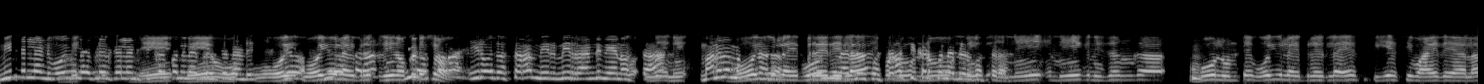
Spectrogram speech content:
మీరు వెళ్ళండి ఓయూ లైబ్రరీకి వెళ్ళండి మే- లైబ్రరీకి వెళ్ళండి ఓయూ- లైబ్రరీ-? నేను నిమిషం. వస్తారా? ఈ రోజు వస్తారా మీరు మీరు రండి నేను వస్తా మనమే ఓయూ. లైబ్రరీలో నీకు- నిజంగా. పోల్ ఉంటే ఓయూ లైబ్రరీలో పిఎస్సి వాయిదేయాలా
